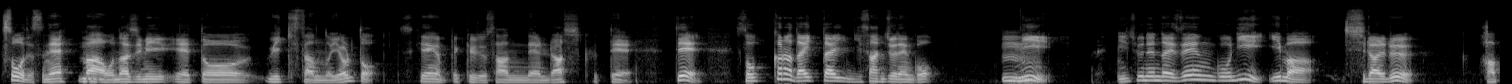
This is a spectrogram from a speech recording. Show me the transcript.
そうですね。まあ、うんおなじみ、えっと、ウィキさんのよると、1893年らしくて、で、そっからだいたい2、30年後うんに、20年代前後に、今知られる、 Happy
